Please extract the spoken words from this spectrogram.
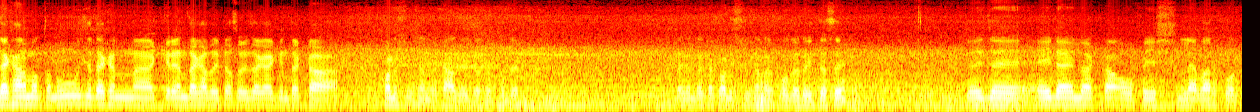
দেখার মতন। ওই যে দেখেন ক্রেন দেখা যাইতেছে ওই জায়গায় কিন্তু একটা কনস্ট্রাকশনের কাজ হইতেছে প্রজেক্ট এটা কিন্তু একটা কনস্ট্রাকশনের প্রজেক্ট হইতেছে। তো এই যে এইটা হলো একটা office labour court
